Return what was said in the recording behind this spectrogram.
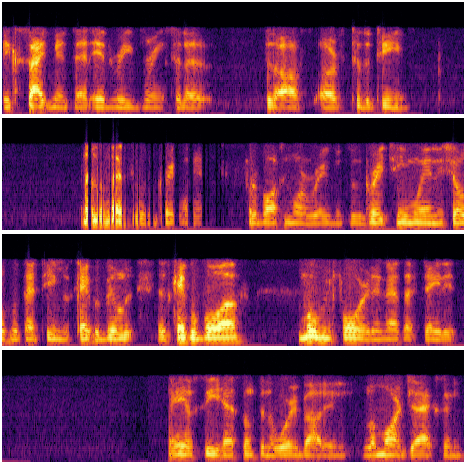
excitement that Ed Reed brings to the to the off or to the team. Nonetheless, it was a great win for the Baltimore Ravens. It was a great team win. It shows what that team is capable is capable of moving forward. And as I stated, the AFC has something to worry about in Lamar Jackson,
